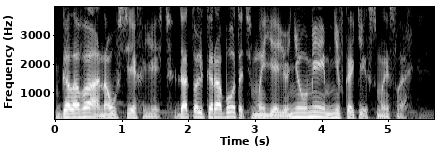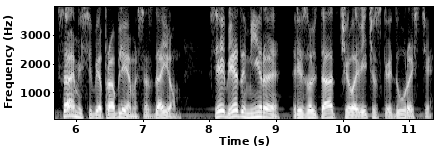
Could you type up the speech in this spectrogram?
Голова, она у всех есть. Да только работать мы ею не умеем ни в каких смыслах. Сами себе проблемы создаем. Все беды мира – результат человеческой дурости.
